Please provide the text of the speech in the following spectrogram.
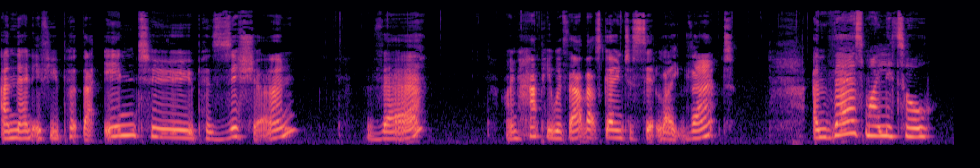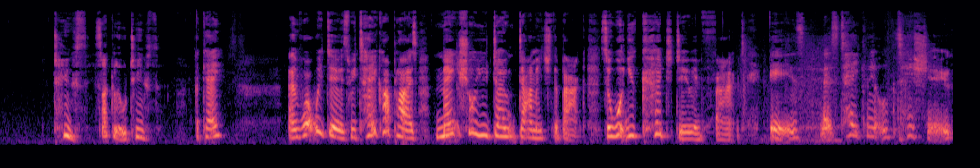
And then if you put that into position there, I'm happy with that. That's going to sit like that. And there's my little tooth. It's like a little tooth, okay? And what we do is we take our pliers, make sure you don't damage the back. So what you could do, in fact, is let's take a little tissue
